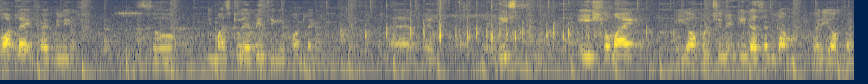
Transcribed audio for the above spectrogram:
One life, I believe. So you must do everything in one life. And if these a shomai, a opportunity doesn't come very often.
